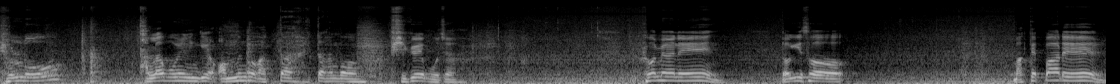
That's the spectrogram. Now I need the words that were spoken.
별로 달라 보이는 게 없는 것 같다. 일단 한번 비교해 보자. 그러면은 여기서 막대바를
